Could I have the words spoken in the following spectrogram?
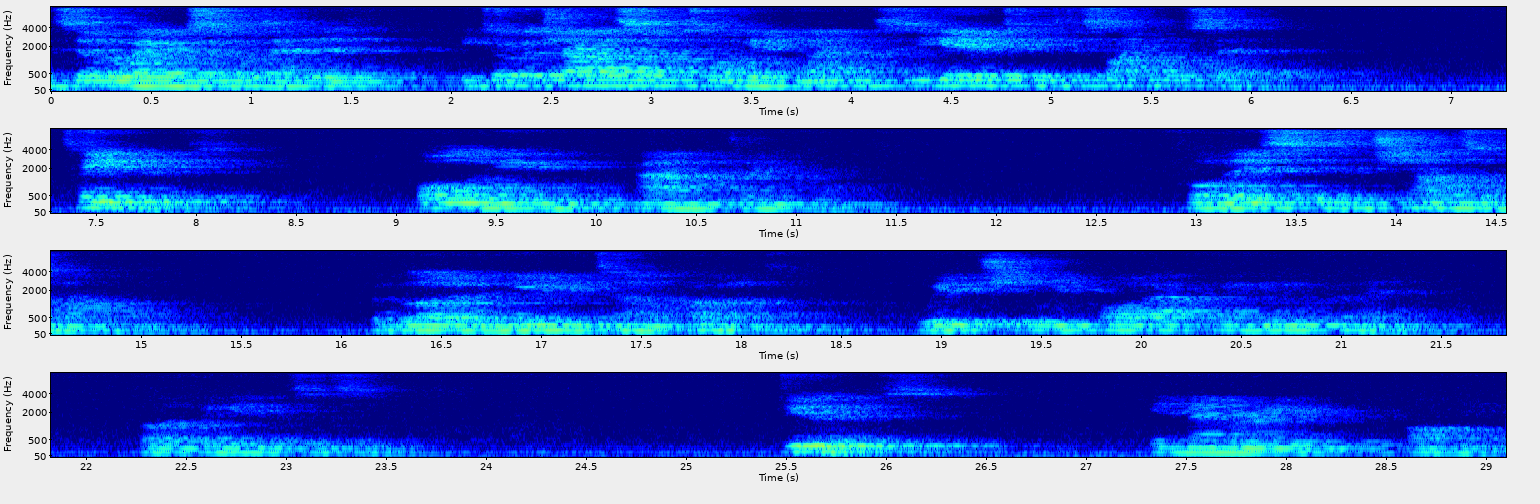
In a similar way, when supper was ended, he took the chalice and once more giving thanks, he gave it to his disciples, saying, Take this, all of you, and drink from it. For this is the chalice of my blood, the blood of the new and eternal covenant, which will be poured out for you and for many, for the forgiveness of sins. Do this in memory of me.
